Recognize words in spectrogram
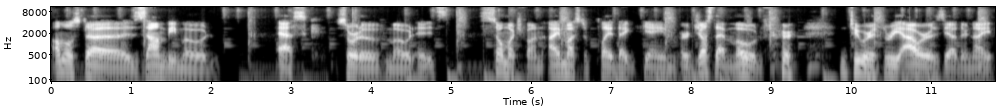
almost a zombie mode esque sort of mode. And it's so much fun. I must have played that game, or just that mode, for two or three hours the other night.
